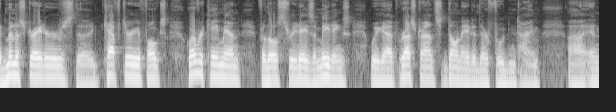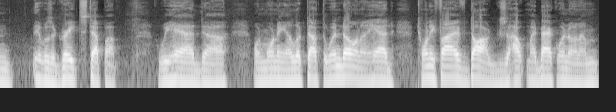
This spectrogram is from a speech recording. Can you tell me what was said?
administrators, the cafeteria folks, whoever came in for those three days of meetings, we got restaurants donated their food and time. Uh, and it was a great step up. We had, uh, one morning I looked out the window and I had 25 dogs out my back window and I'm,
